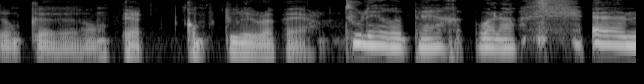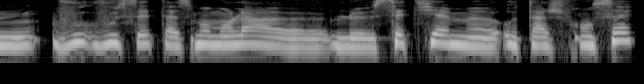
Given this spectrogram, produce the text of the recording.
donc euh, on perd tous les repères. Tous les repères, voilà. Euh, vous, vous êtes à ce moment-là euh, le septième otage français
